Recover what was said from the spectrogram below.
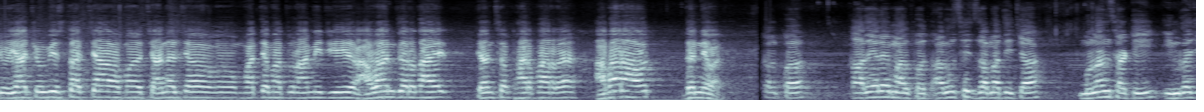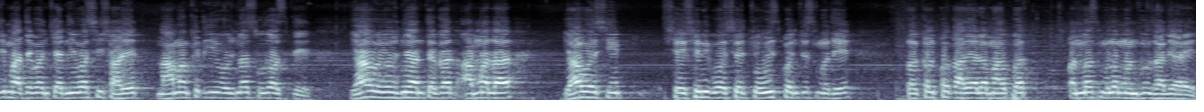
या चोवीस तासच्या म- चॅनलच्या माध्यमातून आम्ही जे आवाहन करत आहेत त्यांचं फार फार आभार आहोत. धन्यवाद. प्रकल्प कार्यालयामार्फत अनुसूचित जमातीच्या मुलांसाठी इंग्रजी माध्यमांच्या निवासी शाळेत नामांकित ही योजना सुरू असते. या योजनेअंतर्गत आम्हाला यावर्षी शैक्षणिक वर्ष चोवीस पंचवीसमध्ये प्रकल्प कार्यालयामार्फत पन्नास मुलं मंजूर झाली आहेत.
